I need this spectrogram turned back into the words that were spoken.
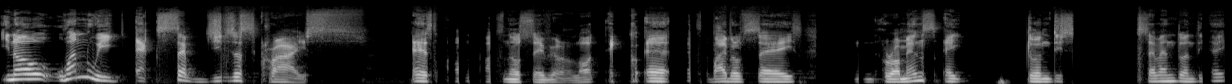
you know, when we accept Jesus Christ as our personal Savior and Lord. Uh, as the Bible says, Romans 8 27 28.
